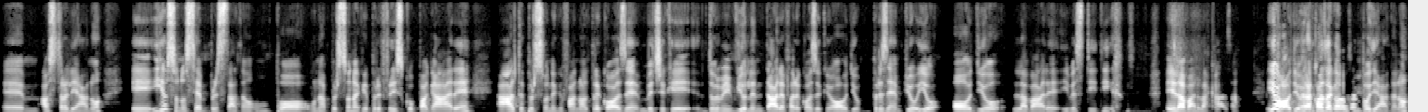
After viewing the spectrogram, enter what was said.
ehm, australiano e io sono sempre stata un po' una persona che preferisco pagare a altre persone che fanno altre cose invece che dovermi violentare a fare cose che odio. Per esempio, io odio lavare i vestiti e lavare la casa. Io odio, è la cosa che ho sempre odiata, no?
